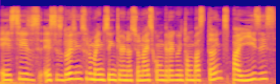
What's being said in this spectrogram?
esses, esses dois instrumentos internacionais congregam, então, bastantes países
